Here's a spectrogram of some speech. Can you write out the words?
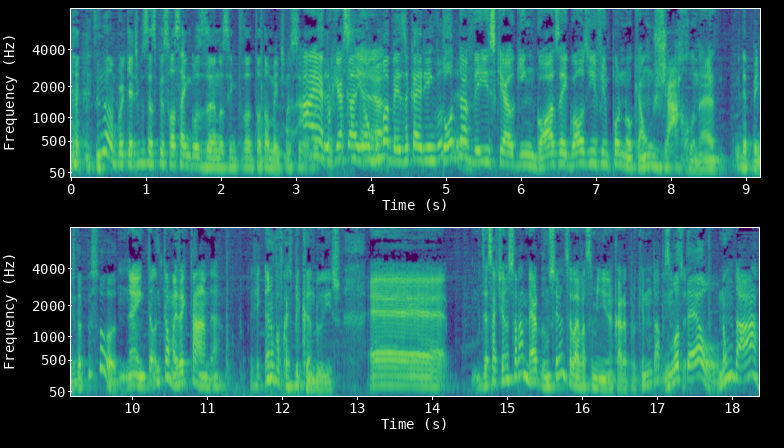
Não, porque tipo, se as pessoas saem gozando assim to- totalmente no cinema. é, você porque, assim, é- Alguma vez eu cairia em você. Toda vez que alguém goza é igualzinho filme pornô, que é um jarro, né? E depende da pessoa. né? Então, então, mas aí que tá, né? Eu não vou ficar explicando isso. É... 17 anos tá na merda, não sei onde você leva essa menina, cara, porque não dá pra você... Motel. Não dá.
